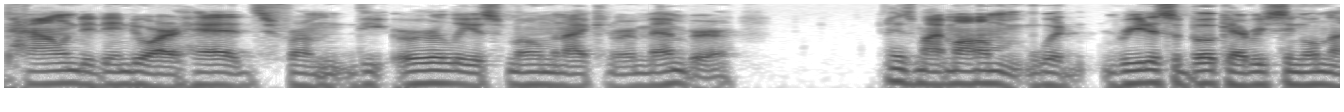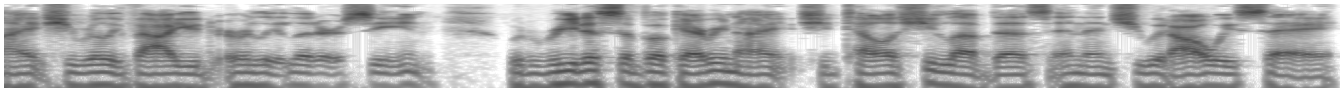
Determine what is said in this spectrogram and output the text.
pounded into our heads from the earliest moment I can remember. Is my mom would read us a book every single night. She really valued early literacy and would read us a book every night. She'd tell us she loved us. And then she would always say,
